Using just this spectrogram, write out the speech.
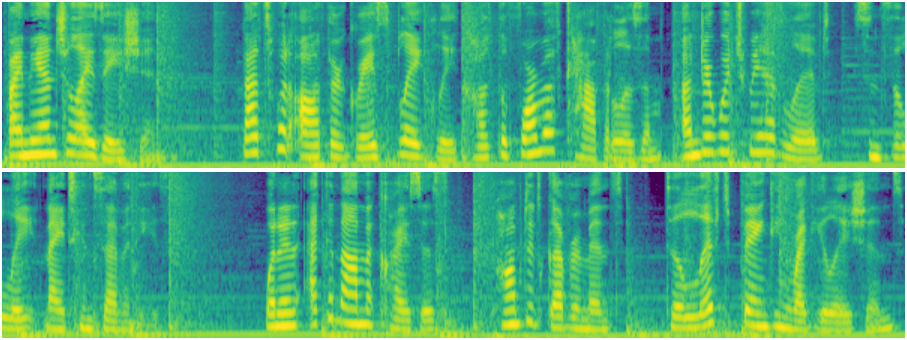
Financialization that's what author Grace Blakeley calls the form of capitalism under which we have lived since the late 1970s. When an economic crisis prompted governments to lift banking regulations,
